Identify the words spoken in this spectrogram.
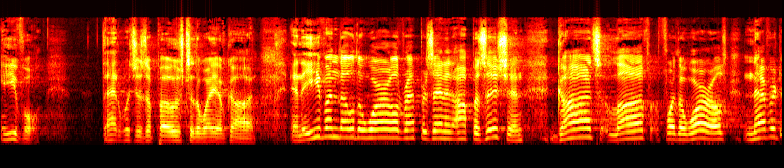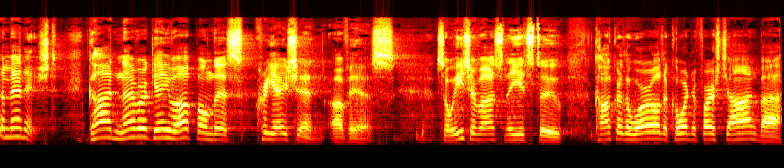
evil, that which is opposed to the way of God. And even though the world represented opposition, God's love for the world never diminished. God never gave up on this creation of His. So each of us needs to conquer the world according to 1 John by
